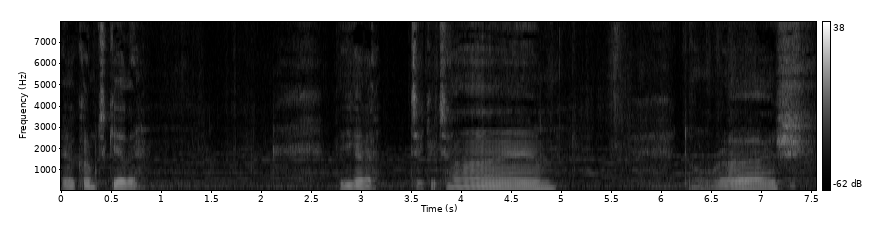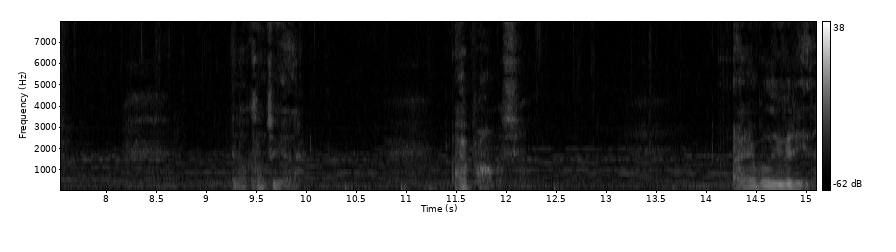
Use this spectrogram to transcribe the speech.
It'll come together. You gotta take your time. Don't rush. It'll come together. I promise you. I didn't believe it either.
